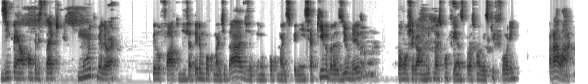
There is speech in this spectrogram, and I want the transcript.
desempenhar o Counter-Strike muito melhor pelo fato de já terem um pouco mais de idade, já terem um pouco mais de experiência aqui no Brasil mesmo. Então vão chegar muito mais confiança a próxima vez que forem para lá.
